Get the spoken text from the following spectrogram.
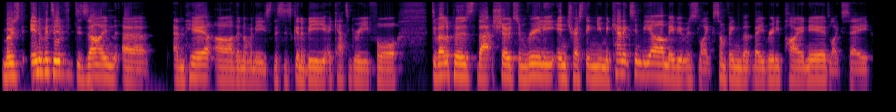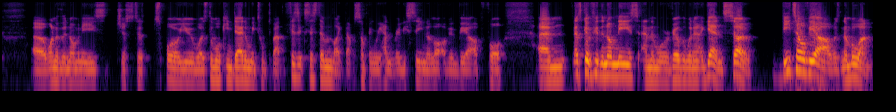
most innovative design. Uh, and here are the nominees. This is going to be a category for developers that showed some really interesting new mechanics in VR. Maybe it was like something that they really pioneered, like say uh, one of the nominees, just to spoil you, was The Walking Dead, and we talked about the physics system. Like that was something we hadn't really seen a lot of in VR before. Um, let's go through the nominees, and then we'll reveal the winner again. So, VTOL VR was number one.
